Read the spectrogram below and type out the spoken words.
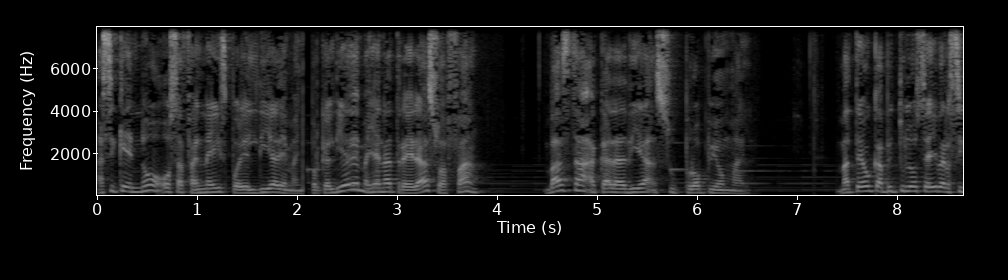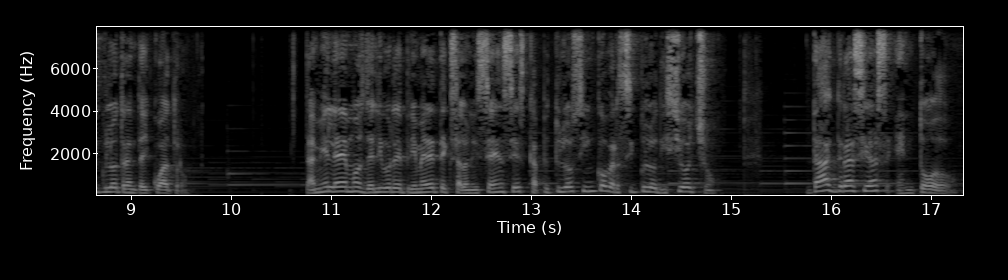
Así que no os afanéis por el día de mañana, porque el día de mañana traerá su afán. Basta a cada día su propio mal. Mateo capítulo 6 versículo 34. También leemos del libro de 1 Texalonicenses capítulo 5 versículo 18. Da gracias en todo,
